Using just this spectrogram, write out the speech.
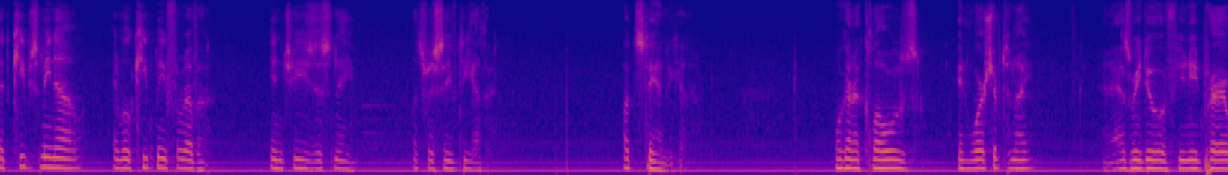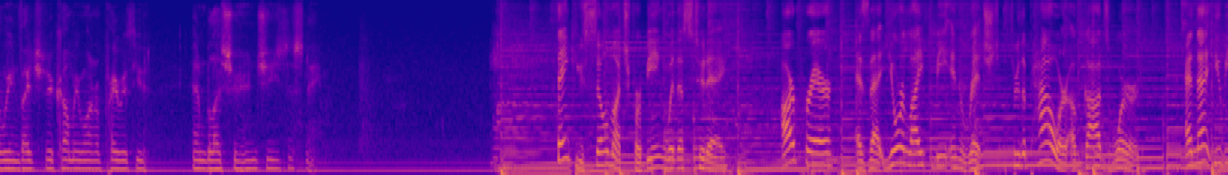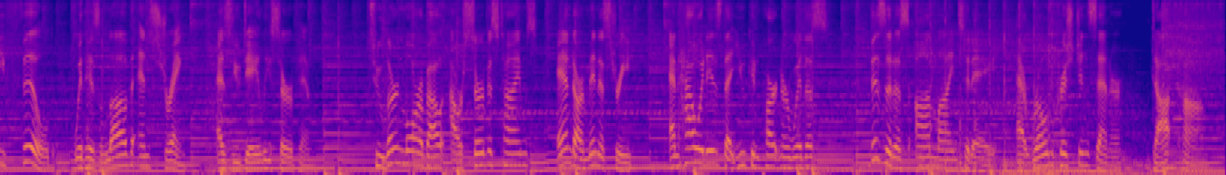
that keeps me now and will keep me forever. In Jesus' name, let's receive together. Let's stand together. We're going to close in worship tonight. And as we do, if you need prayer, we invite you to come. We want to pray with you and bless you in Jesus' name. Thank you so much for being with us today. Our prayer is that your life be enriched through the power of God's Word, and that you be filled with His love and strength as you daily serve Him. To learn more about our service times and our ministry, and how it is that you can partner with us, visit us online today at RomeChristianCenter.com.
